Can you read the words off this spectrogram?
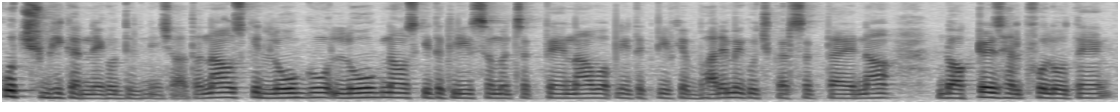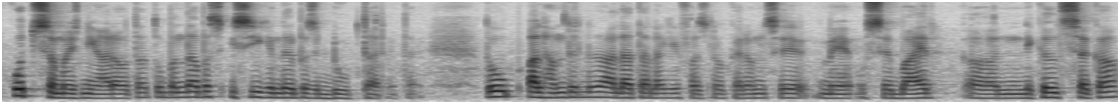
कुछ भी करने को दिल नहीं चाहता। ना उसके लोगों, लोग ना उसकी तकलीफ़ समझ सकते हैं, ना वो अपनी तकलीफ़ के बारे में कुछ कर सकता है, ना डॉक्टर्स हेल्पफुल होते हैं, कुछ समझ नहीं आ रहा होता तो बंदा बस इसी के अंदर बस डूबता रहता है। तो अल्हम्दुलिल्लाह, अल्लाह ताला के फजल करम से मैं उससे बाहर निकल सका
